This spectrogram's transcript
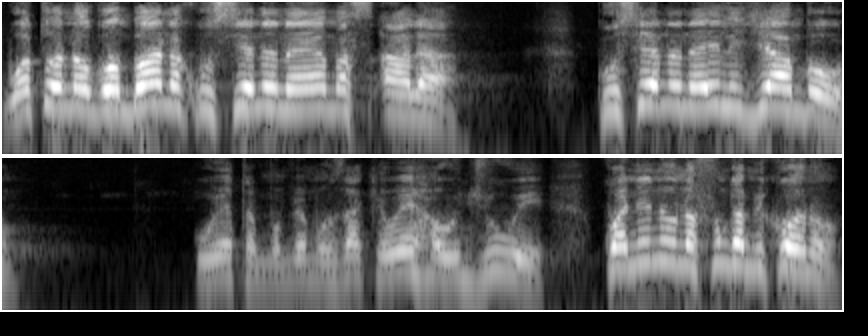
Watu wanagombana kuhusiana na ya masala kuhusiana na hili jambo. Huyo atamwambia mwenzake wee haujui. Kwa nini unafunga mikono?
